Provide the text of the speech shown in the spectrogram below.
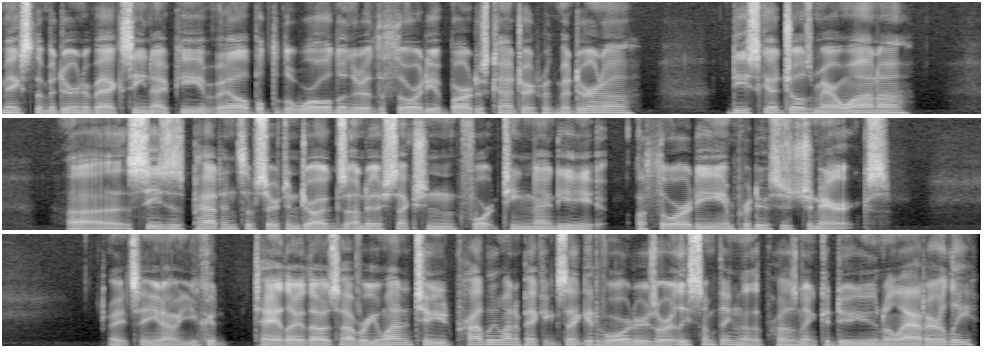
makes the Moderna vaccine IP available to the world under the authority of BARDA's contract with Moderna, deschedules marijuana, uh, seizes patents of certain drugs under Section 1498 authority and produces generics. Right, so you know you could tailor those however you wanted to. You'd probably want to pick executive orders or at least something that the president could do unilaterally,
